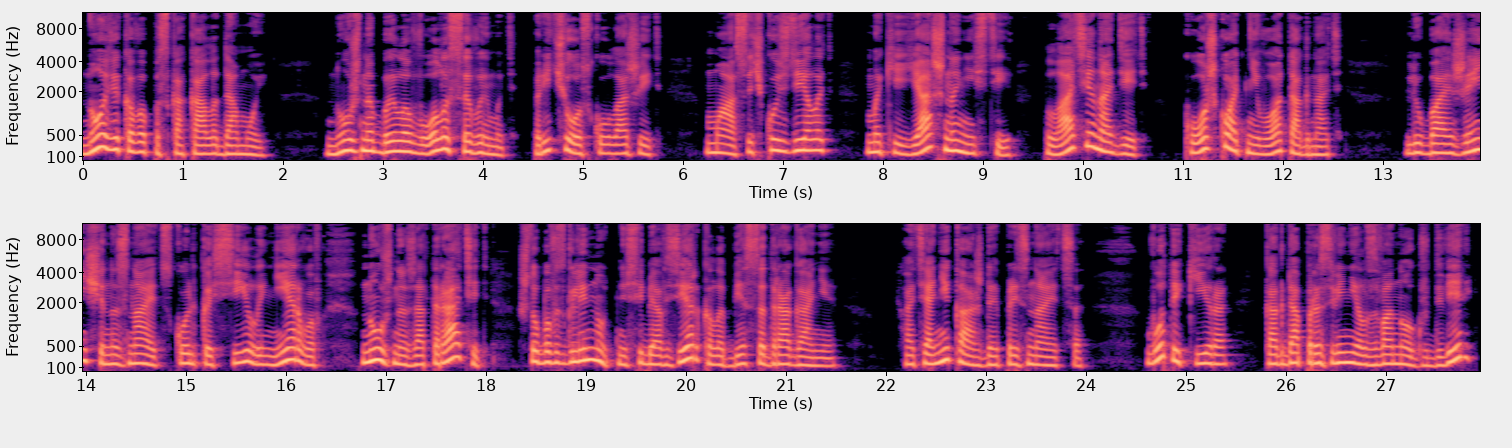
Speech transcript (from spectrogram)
Новикова поскакала домой. Нужно было волосы вымыть, прическу уложить, масочку сделать, макияж нанести, платье надеть, кошку от него отогнать. Любая женщина знает, сколько сил и нервов нужно затратить, чтобы взглянуть на себя в зеркало без содрогания. Хотя не каждая признается. Вот и Кира, когда прозвенел звонок в дверь,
